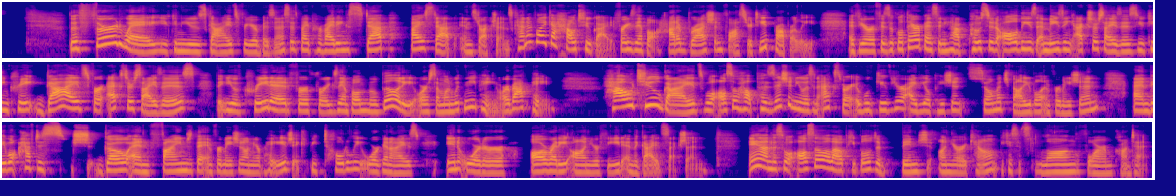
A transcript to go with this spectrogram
The third way you can use guides for your business is by providing step by step instructions, kind of like a how to guide. For example, how to brush and floss your teeth properly. If you're a physical therapist and you have posted all these amazing exercises, you can create guides for exercises that you have created for, for example, mobility or someone with knee pain or back pain. How to guides will also help position you as an expert. It will give your ideal patient so much valuable information, and they won't have to sh- go and find the information on your page. It can be totally organized in order already on your feed in the guide section. And this will also allow people to binge on your account because it's long form content.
